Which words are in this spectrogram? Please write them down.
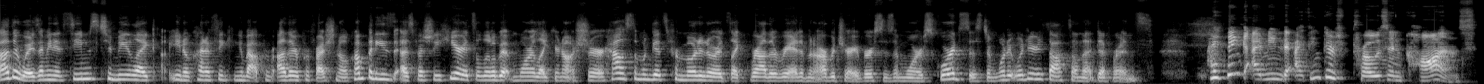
other ways i mean it seems to me like you know kind of thinking about other professional companies especially here it's a little bit more like you're not sure how someone gets promoted or it's like rather random and arbitrary versus a more scored system what, what are your thoughts on that difference i think i mean i think there's pros and cons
